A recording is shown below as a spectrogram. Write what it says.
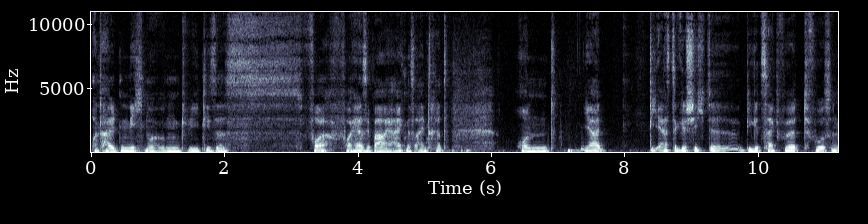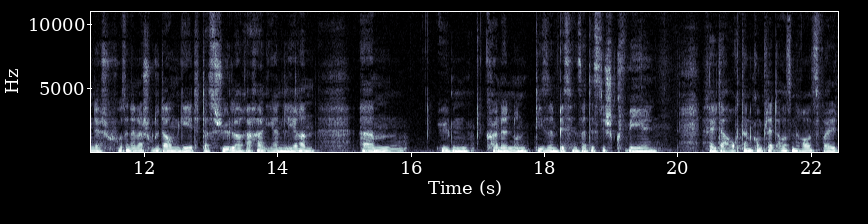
und halt nicht nur irgendwie dieses vor, vorhersehbare Ereignis eintritt. Und ja, die erste Geschichte, die gezeigt wird, wo es in, der, wo es in einer Schule darum geht, dass Schüler Rache an ihren Lehrern ähm, üben können und diese ein bisschen sadistisch quälen fällt da auch dann komplett außen raus, weil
